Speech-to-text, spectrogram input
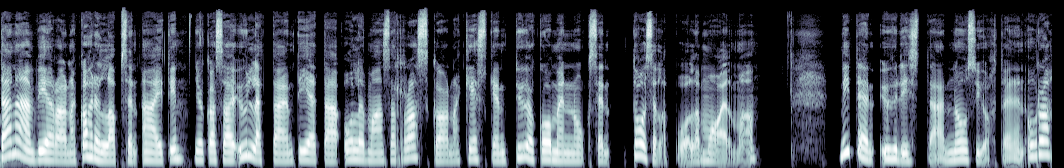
Tänään vieraana kahden lapsen äiti, joka sai yllättäen tietää olevansa raskaana kesken työkomennuksen toisella puolella maailmaa. Miten yhdistää nousujohtajan ura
